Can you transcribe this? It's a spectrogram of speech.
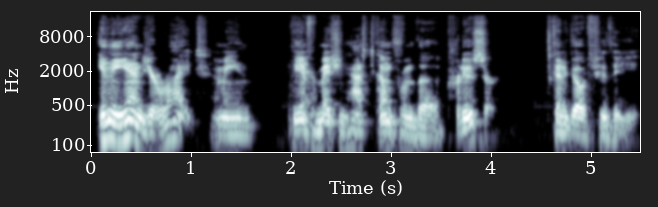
In the end, you're right. I mean, the information has to come from the producer. It's going to go to the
